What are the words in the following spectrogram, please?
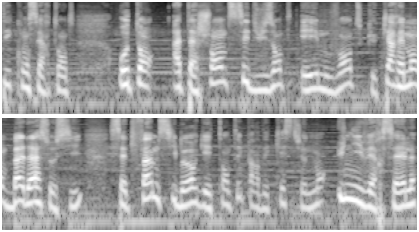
déconcertante, autant attachante, séduisante et émouvante que carrément badass aussi. Cette femme cyborg est tentée par des questionnements universels,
